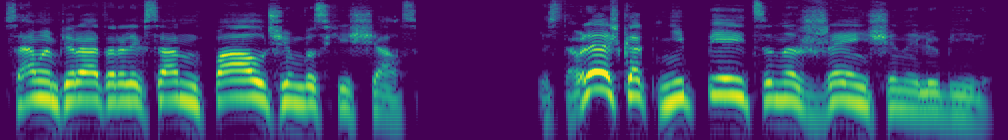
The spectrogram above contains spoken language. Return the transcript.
Сам император Александр Павловичем восхищался. Представляешь, как Непейцина женщины любили?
